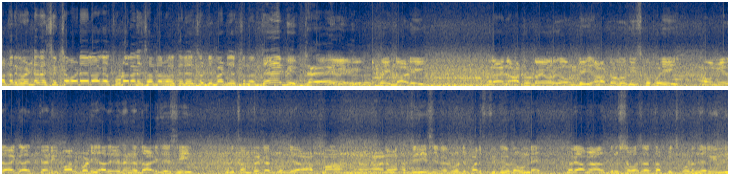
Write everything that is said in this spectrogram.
అతనికి వెంటనే శిక్ష పడేలాగా చూడాలని సందర్భంగా తెలియజేస్తూ డిమాండ్ చేస్తున్నాం. జై భీమ్. జై భీమ్. దాడి మరి ఆయన ఆటో డ్రైవర్గా ఉండి ఆటోలో తీసుకుపోయి ఆమె మీద అఘాయిత్యానికి పాల్పడి అదేవిధంగా దాడి చేసి మరి చంపేటటువంటి ఆత్మ ఆయన హత్య చేసేటటువంటి పరిస్థితి కూడా ఉండే. మరి ఆమె అదృష్టవశాత్తు తప్పించుకోవడం జరిగింది.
